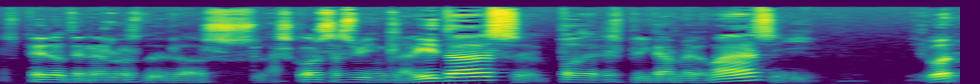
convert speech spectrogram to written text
espero tener las cosas bien claritas, poder explicármelo más y bueno,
